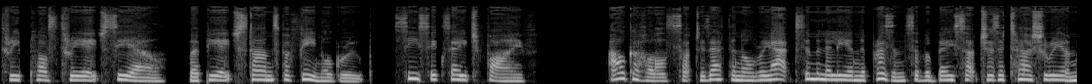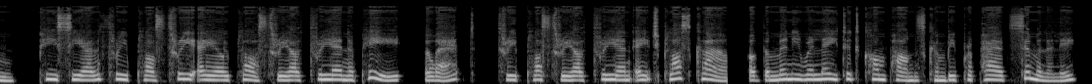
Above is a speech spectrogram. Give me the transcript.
3 plus 3HCl, where pH stands for phenyl group, C6H5. Alcohols such as ethanol react similarly in the presence of a base such as a tertiary amine, PCl3 plus 3AO plus 3R3N a P, OET, 3 plus 3R3NH plus CLAM, of the many related compounds can be prepared similarly,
